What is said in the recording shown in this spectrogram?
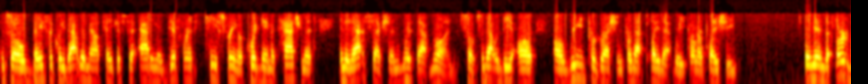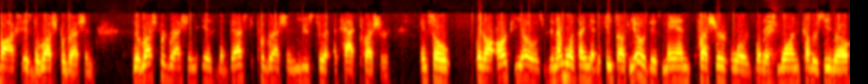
And so basically that would now take us to adding a different key screen or quick game attachment into that section with that run. So, so that would be our, our read progression for that play that week on our play sheet. And then the third box is the rush progression. The rush progression is the best progression used to attack pressure. And so in our RPOs, the number one thing that defeats RPOs is man pressure or whether right. it's one cover zero.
